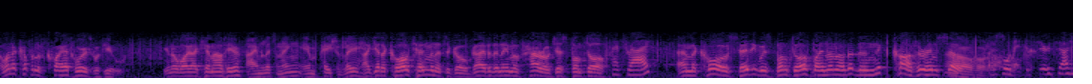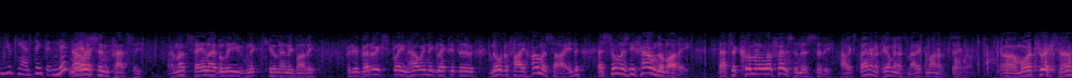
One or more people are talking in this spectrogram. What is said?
I want a couple of quiet words with you. You know why I came out here? I'm listening impatiently. I get a call ten minutes ago. Guy by the name of Harrow just bumped off. That's right. And the call said he was bumped off by none other than Nick Carter himself. Oh, hold on. Oh, that's absurd, Sergeant. You can't think that Nick Now would ever- listen, Patsy. I'm not saying I believe Nick killed anybody, but you better explain how he neglected to notify homicide as soon as he found the body. That's a criminal offense in this city. I'll explain in a few minutes, Matty. Come on to the sitting room. Oh, more tricks, huh?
